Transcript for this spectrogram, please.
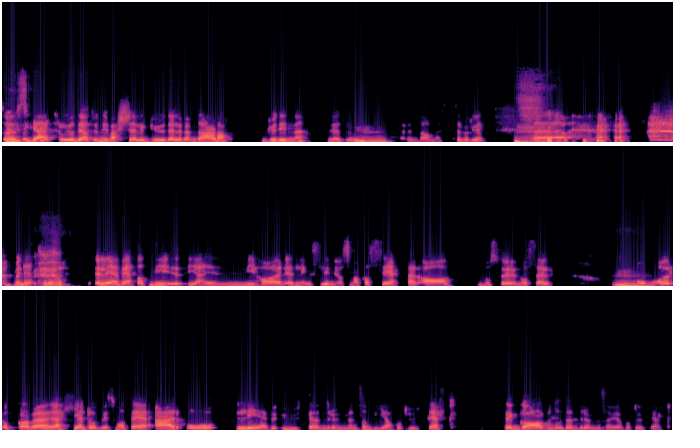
Så, Jeg så jeg tror jo det at universet eller Gud eller hvem det er, da. Gudinne. Jeg tror Mm. det er en dame, selvfølgelig. Eh, Men jeg tror, eller jeg vet at de, jeg, vi har en lengsel inni oss som er plassert der av noe større enn oss selv. Mm. Og vår oppgave, jeg er helt overbevist om at det er å leve ut den drømmen som vi har fått utdelt. Den gaven og den drømmen som vi har fått utdelt.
